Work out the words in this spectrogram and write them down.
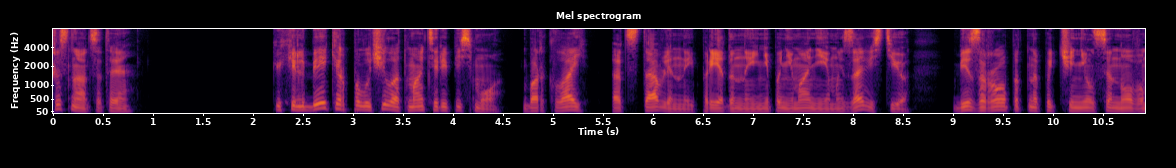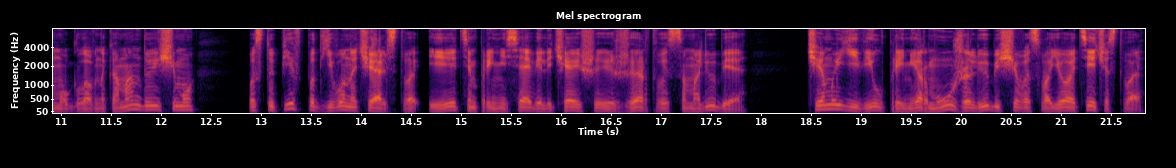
16. Кюхельбекер получил от матери письмо. Барклай, отставленный, преданный непониманием и завистью, безропотно подчинился новому главнокомандующему, поступив под его начальство и этим принеся величайшие жертвы самолюбия, чем и явил пример мужа, любящего свое отечество,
